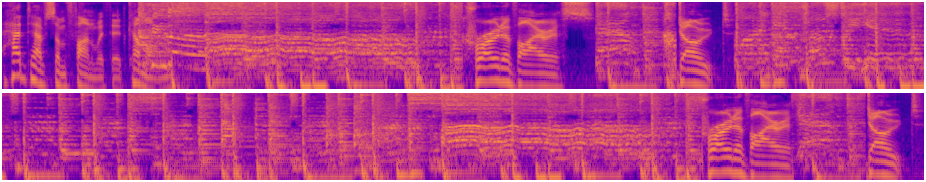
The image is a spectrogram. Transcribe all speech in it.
had to have some fun with it. Come on. Coronavirus. Don't. Coronavirus. Don't.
